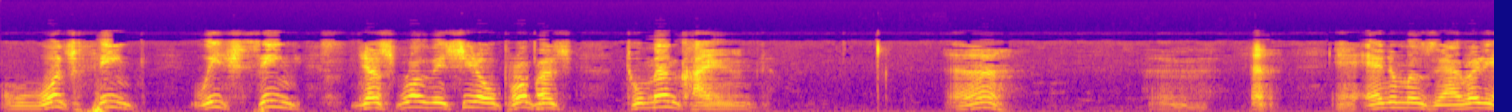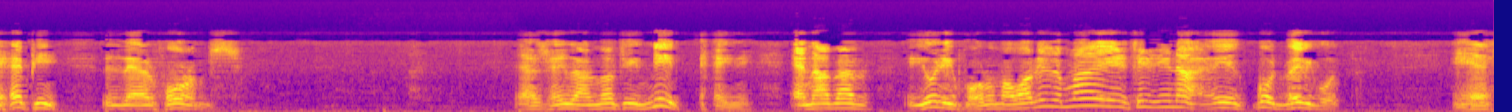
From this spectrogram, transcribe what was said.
what thing which thing just brought the zero prophets to mankind ah uh, animals are very happy with their forms. Saying they are not in need another uniform. Or what is my it is enough. good, very good. Yes.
